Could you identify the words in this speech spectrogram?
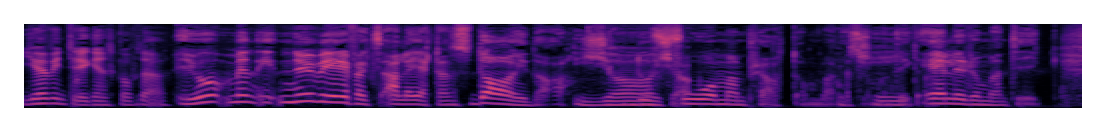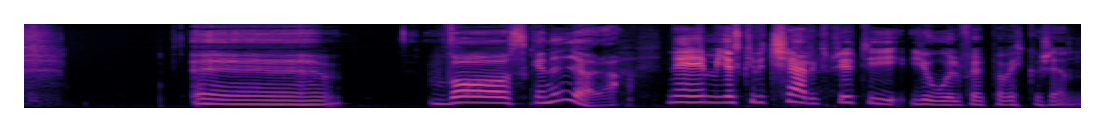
Gör vi inte det ganska ofta? Jo, men nu är det faktiskt alla hjärtans dag idag. Ja, då ja. får man prata om vardagsromantik då. eller romantik. Eh, vad ska ni göra? Nej men jag skrev ett kärleksbrev till Joel för ett par veckor sedan.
